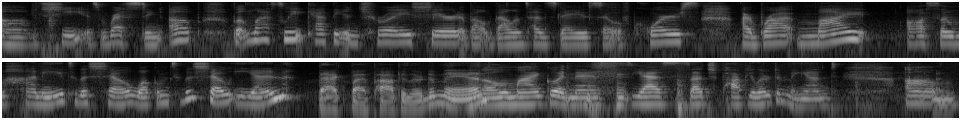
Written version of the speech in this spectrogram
Um, she is resting up. But last week, Kathy and Troy shared about Valentine's Day. So, of course, I brought my awesome honey to the show. Welcome to the show, Ian. Back by popular demand. Oh my goodness. yes, such popular demand. Um,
